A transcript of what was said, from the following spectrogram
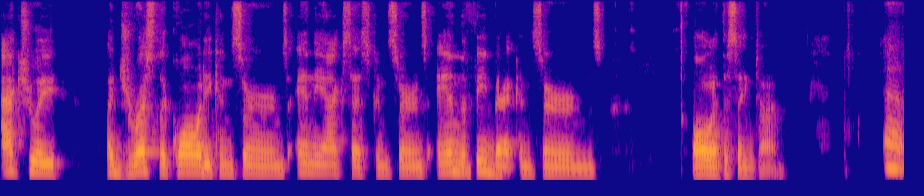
actually address the quality concerns and the access concerns and the feedback concerns all at the same time. Uh,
